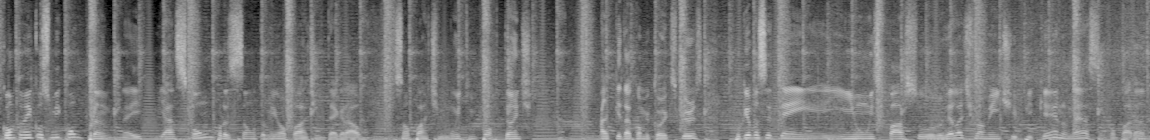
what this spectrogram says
como também consumir comprando, né? E, e as compras são também uma parte integral, são uma parte muito importante aqui da Comic Con Experience, porque você tem em um espaço relativamente pequeno, né, assim comparando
